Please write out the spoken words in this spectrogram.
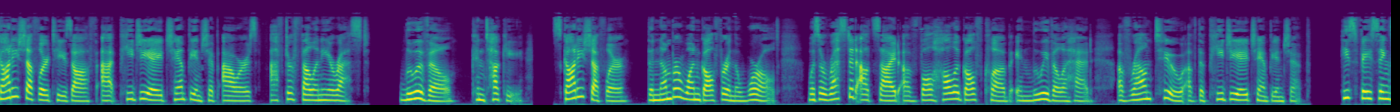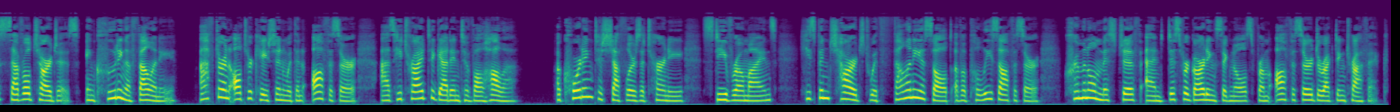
Scottie Scheffler tees off at PGA Championship hours after felony arrest. Louisville, Kentucky. Scottie Scheffler, the number one golfer in the world, was arrested outside of Valhalla Golf Club in Louisville ahead of round two of the PGA Championship. He's facing several charges, including a felony, after an altercation with an officer as he tried to get into Valhalla. According to Scheffler's attorney, Steve Romines, he's been charged with felony assault of a police officer, criminal mischief, and disregarding signals from officer directing traffic.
